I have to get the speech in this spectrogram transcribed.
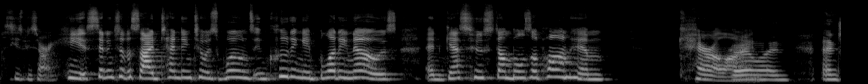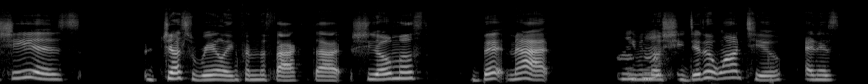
Excuse me, sorry. He is sitting to the side, tending to his wounds, including a bloody nose. And guess who stumbles upon him? Caroline. Caroline. And she is just reeling from the fact that she almost bit Matt, even Mhm, though she didn't want to, and is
